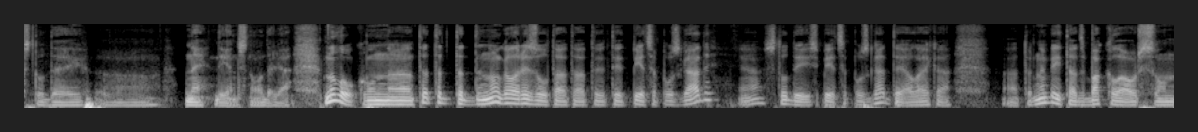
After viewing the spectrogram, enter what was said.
studēju uh, ne dienas nodaļā. Nu, lūk, un tad, tad, tad nu, gala rezultātā tie pieci pusgadi, ja, studijas pieci pusgadi tajā laikā. Tur nebija tāds bakalaurs un,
